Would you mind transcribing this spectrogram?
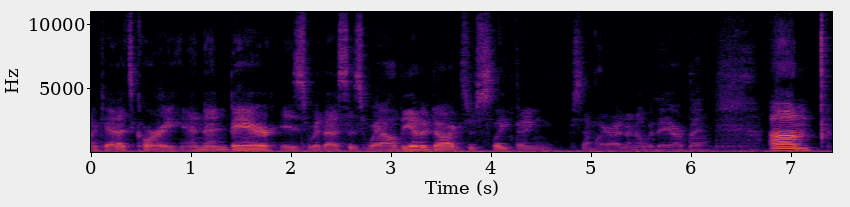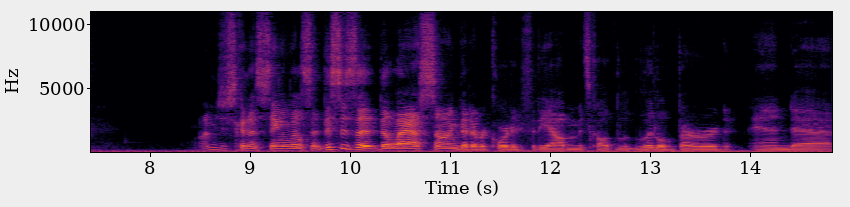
Okay, that's Corey. And then Bear is with us as well. The other dogs are sleeping somewhere. I don't know where they are, but um, I'm just gonna sing a little. Song. This is the the last song that I recorded for the album. It's called Little Bird, and uh,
